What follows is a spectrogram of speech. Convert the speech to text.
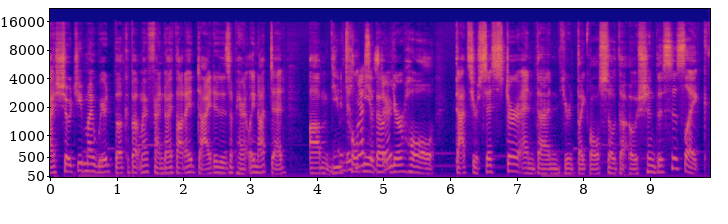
I showed you my weird book about my friend. I thought I died. It is apparently not dead. Um, you It told me sister. about your whole. That's your sister, and then you're like also the ocean. This is like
